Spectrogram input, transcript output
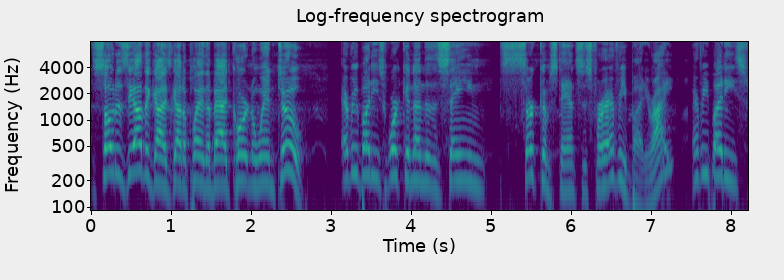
so does the other guy's got to play in the bad court and win too. Everybody's working under the same circumstances for everybody, right? Everybody's.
